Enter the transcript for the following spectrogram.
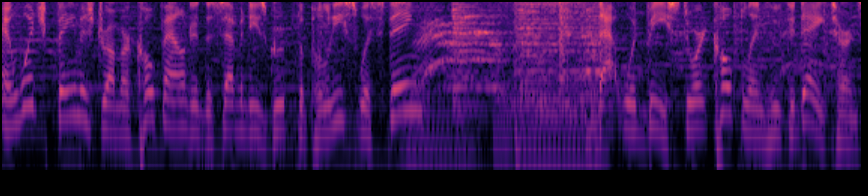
and which famous drummer co founded the 70s group The Police with Sting? That would be Stewart Copeland, who today turns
